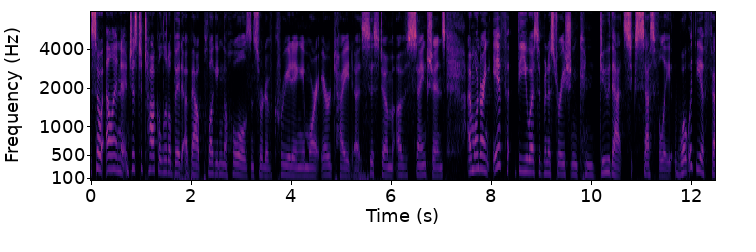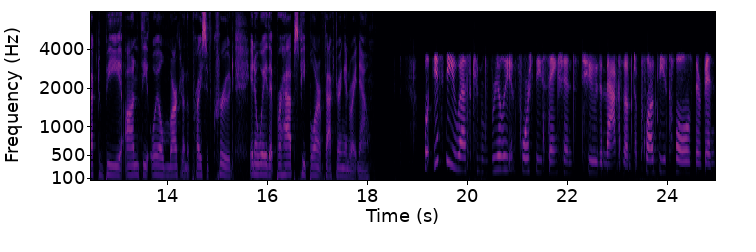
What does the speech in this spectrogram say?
So, Ellen, just to talk a little bit about plugging the holes and sort of creating a more airtight uh, system of sanctions, I'm wondering if the U.S. administration can do that successfully, what would the effect be on the oil market, on the price of crude, in a way that perhaps people aren't factoring in right now? Well, if the U.S. can really enforce these sanctions to the maximum, to plug these holes, there have been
